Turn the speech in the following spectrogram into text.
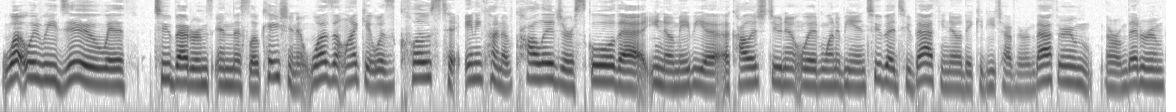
what would we do with two bedrooms in this location? It wasn't like it was close to any kind of college or school that, you know, maybe a, a college student would want to be in two bed, two bath. You know, they could each have their own bathroom, their own bedroom.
